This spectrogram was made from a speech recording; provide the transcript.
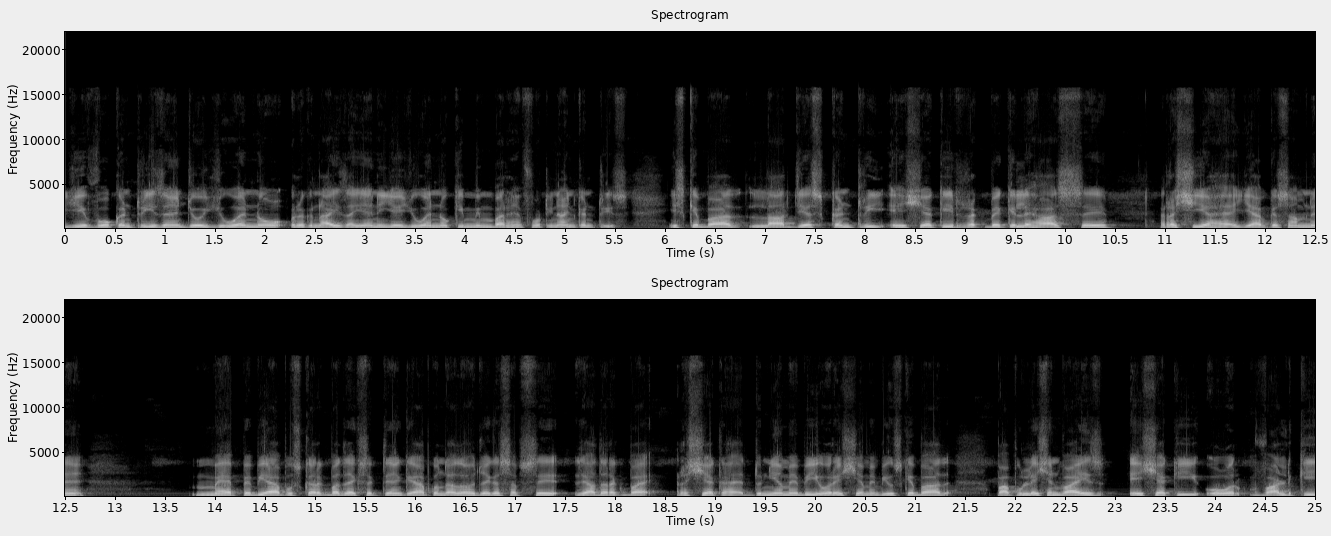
ये वो कंट्रीज़ हैं जो यू एन ओ रिकगनाइज है, यानी ये यू एन ओ की मेंबर हैं फोर्टी नाइन कंट्रीज़। इसके बाद लार्जेस्ट कंट्री एशिया की रकबे के लिहाज से रशिया है। ये आपके सामने मैप पे भी आप उसका रकबा देख सकते हैं कि आपको अंदाज़ा हो जाएगा सबसे ज़्यादा रकबा रशिया का है, दुनिया में भी और एशिया में भी। उसके बाद पॉपुलेशन वाइज एशिया की और वर्ल्ड की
